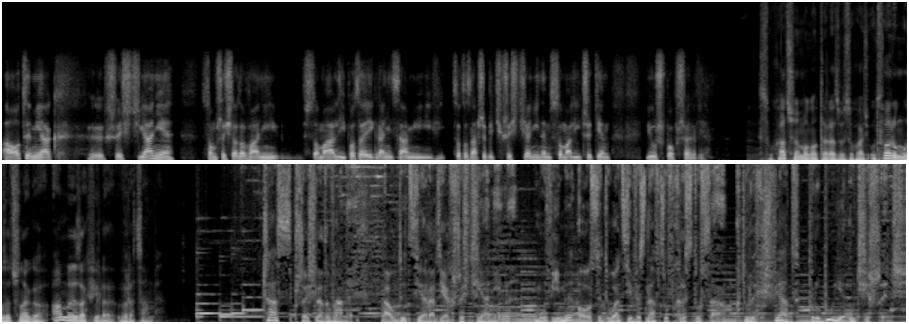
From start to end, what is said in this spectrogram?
A o tym, jak chrześcijanie są prześladowani w Somalii, poza jej granicami, co to znaczy być chrześcijaninem, Somalijczykiem, już po przerwie. Słuchacze mogą teraz wysłuchać utworu muzycznego, a my za chwilę wracamy. Czas prześladowanych. Audycja Radia Chrześcijanin. Mówimy o sytuacji wyznawców Chrystusa, których świat próbuje uciszyć.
